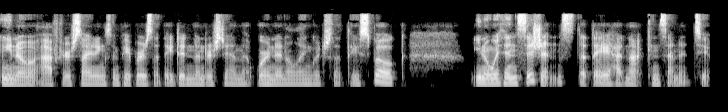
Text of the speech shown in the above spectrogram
you know, after signing some papers that they didn't understand that weren't in a language that they spoke, you know, with incisions that they had not consented to.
